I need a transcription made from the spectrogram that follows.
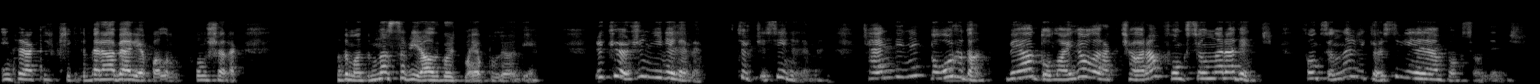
İnteraktif bir şekilde beraber yapalım konuşarak. Adım adım nasıl bir algoritma yapılıyor diye. Recursion yineleme. Türkçesi yineleme. Kendini doğrudan veya dolaylı olarak çağıran fonksiyonlara denir. Fonksiyonlara recursive yineleme fonksiyon denir.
